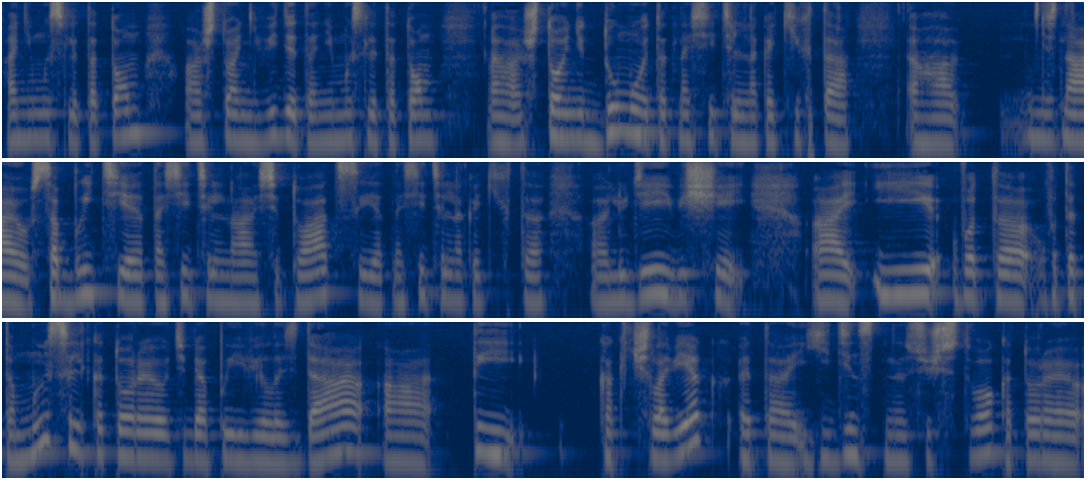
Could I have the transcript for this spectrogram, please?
они мыслят о том, а, что они видят, они мыслят о том, а, что они думают относительно каких-то а, не знаю, событий, относительно ситуации, относительно каких-то людей и вещей. И вот, вот эта мысль, которая у тебя появилась, да, ты как человек — это единственное существо, которое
